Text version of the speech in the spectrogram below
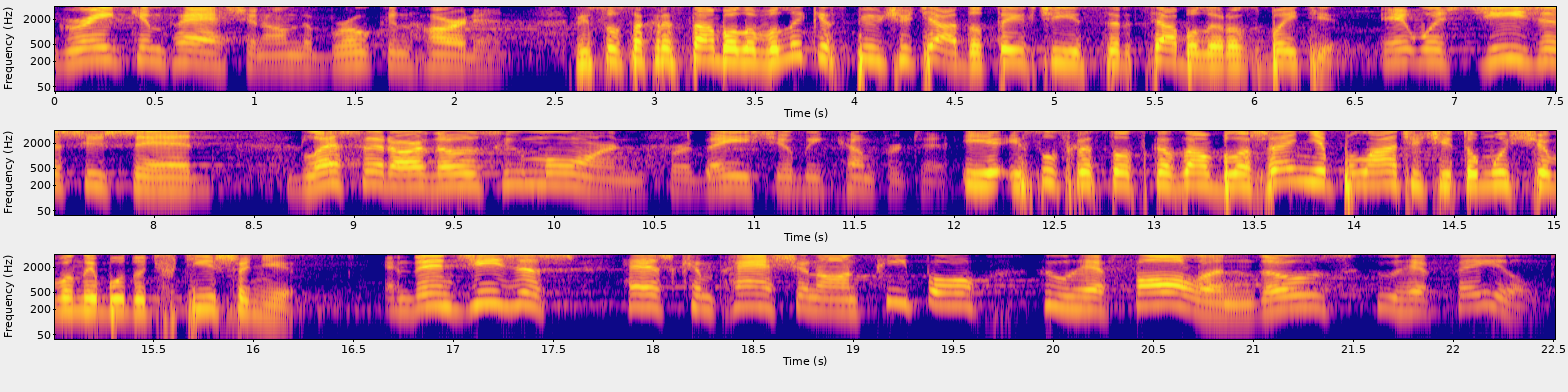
great compassion on the brokenhearted. В Ісуса Христа було велике співчуття до тих, чиї серця були розбиті. It was Jesus who said, Blessed are those who mourn, for they shall be comforted. І Ісус Христос сказав: блаженні плачучі, тому що вони будуть втішені. And then Jesus has compassion on people who have fallen, those who have failed.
